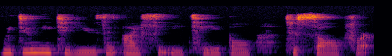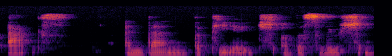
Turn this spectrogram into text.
we do need to use an ICE table to solve for X and then the pH of the solution.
